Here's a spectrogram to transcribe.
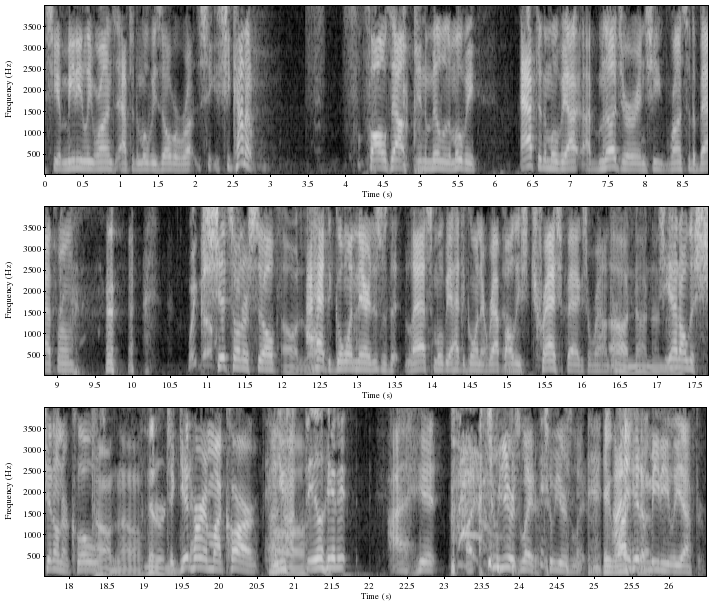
She immediately runs after the movie's over. Run, she she kind of f- falls out in the middle of the movie. After the movie, I, I nudge her and she runs to the bathroom. Wake up. Shits on herself. Oh, Lord. I had to go in there. This was the last movie. I had to go in there and wrap all these trash bags around her. Oh no no. She no. had all this shit on her clothes. oh no! literally. To get her in my car, And you Oh. still hit it? I hit uh, two years later. Two years later, He I didn't hit her up. immediately after.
